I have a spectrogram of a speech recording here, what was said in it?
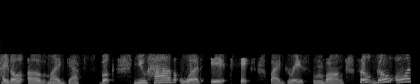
title of my guest book. You have what it takes by Grace Mbong. So go on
